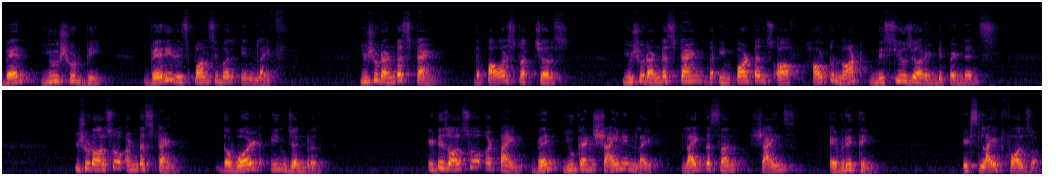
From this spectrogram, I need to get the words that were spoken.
when you should be very responsible in life. You should understand the power structures. You should understand the importance of how to not misuse your independence. You should also understand the world in general. It is also a time when you can shine in life like the sun shines everything. Its light falls on.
